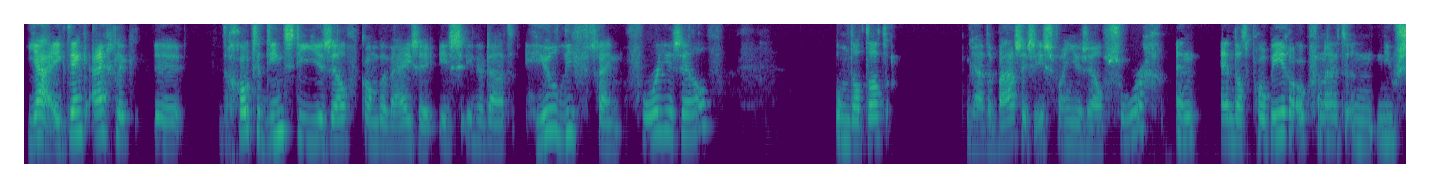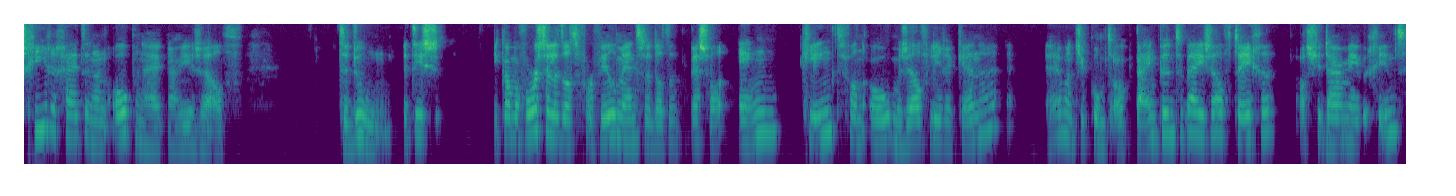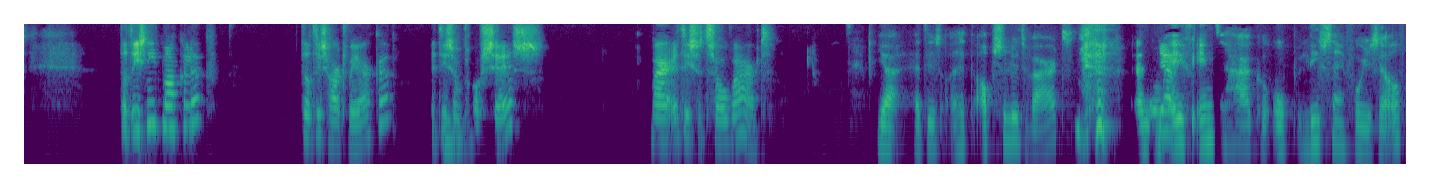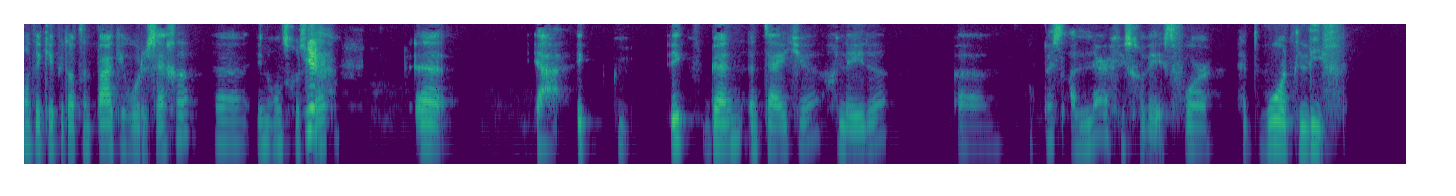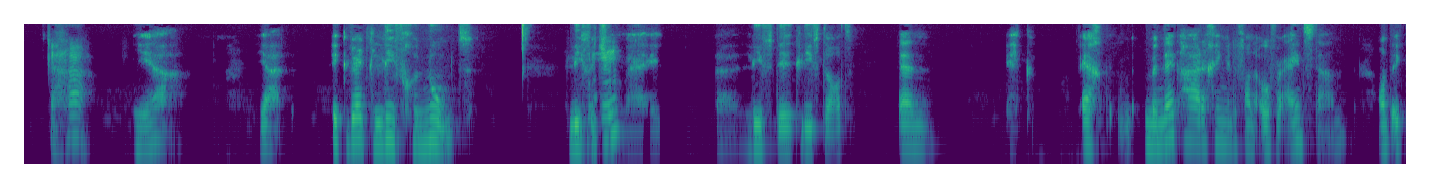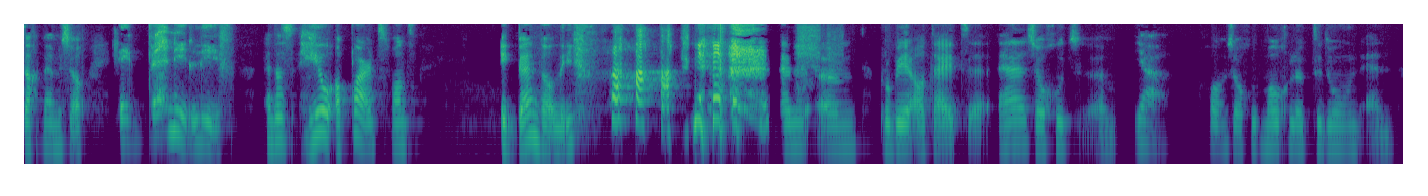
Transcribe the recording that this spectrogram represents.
ja, ik denk eigenlijk uh, de grote dienst die je jezelf kan bewijzen is inderdaad heel lief zijn voor jezelf. Omdat dat ja, de basis is van je zelfzorg. En, en dat proberen ook vanuit een nieuwsgierigheid en een openheid naar jezelf te doen. Het is ik kan me voorstellen dat voor veel mensen dat het best wel eng klinkt van, oh, mezelf leren kennen. Hè, want je komt ook pijnpunten bij jezelf tegen als je daarmee begint. Dat is niet makkelijk. Dat is hard werken. Het is een mhm. proces. Maar het is het zo waard. Ja, het is het absoluut waard. en om even in te haken op lief zijn voor jezelf, want ik heb je dat een paar keer horen zeggen uh, in ons gesprek. Ja, uh, ja ik ik ben een tijdje geleden uh, best allergisch geweest voor het woord lief. Aha. Ja. Ja, ik werd lief genoemd. Lievetje mm mij. Uh, lief dit, lief dat. En ik, echt, mijn nekharen gingen ervan overeind staan. Want ik dacht bij mezelf, ik ben niet lief. En dat is heel apart, want ik ben wel lief. en um, probeer altijd uh, hè, zo goed, um, ja, gewoon zo goed mogelijk te doen. En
